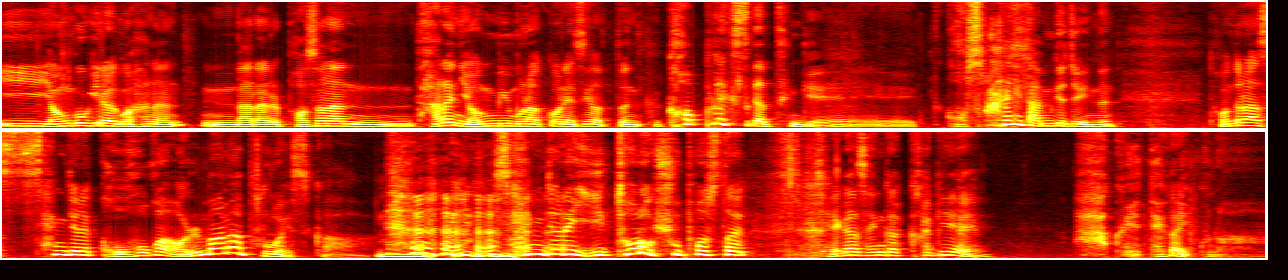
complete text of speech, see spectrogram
이 영국이라고 하는 나라를 벗어난 다른 영미 문화권에서의 어떤 그 컴플렉스 같은 게 고스란히 담겨져 있는 더군다나 생전에 고호가 얼마나 부러워했을까. 생전에 이토록 슈퍼스타 제가 생각하기에 아 괴테가 있구나.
